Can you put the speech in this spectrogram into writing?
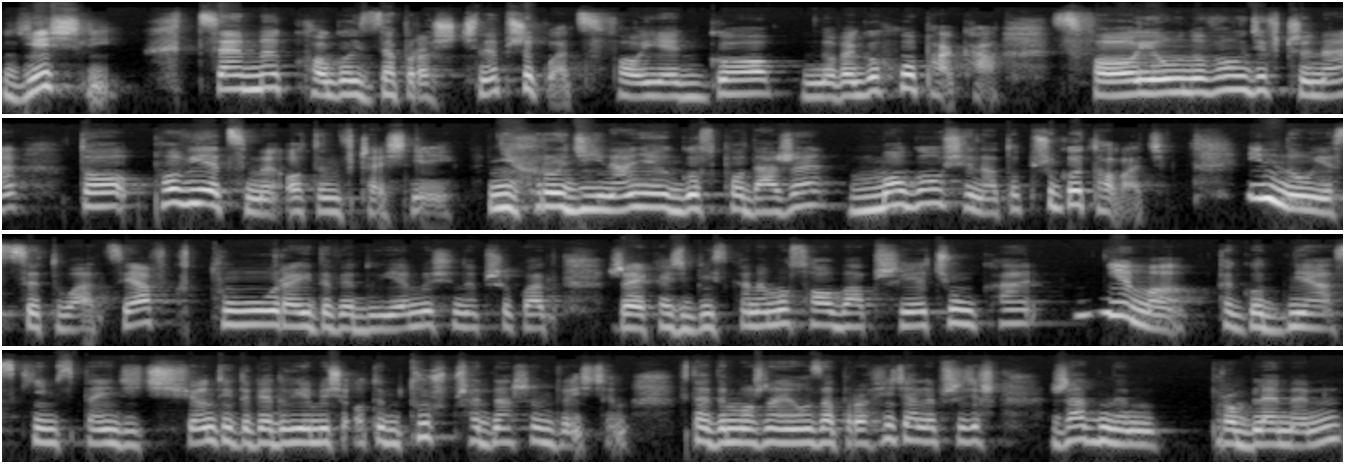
Jeśli chcemy kogoś zaprosić, na przykład swojego nowego chłopaka, swoją nową dziewczynę, to powiedzmy o tym wcześniej. Niech rodzina, niech gospodarze mogą się na to przygotować. Inną jest sytuacja, w której dowiadujemy się na przykład, że jakaś bliska nam osoba, przyjaciółka nie ma tego dnia z kim spędzić świąt i dowiadujemy się o tym tuż przed naszym wyjściem. Wtedy można ją zaprosić, ale przecież żadnym problemem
